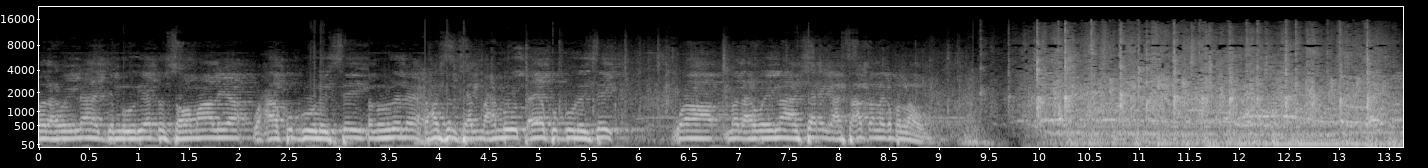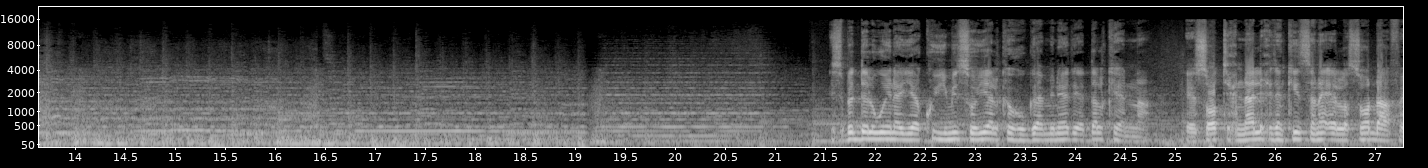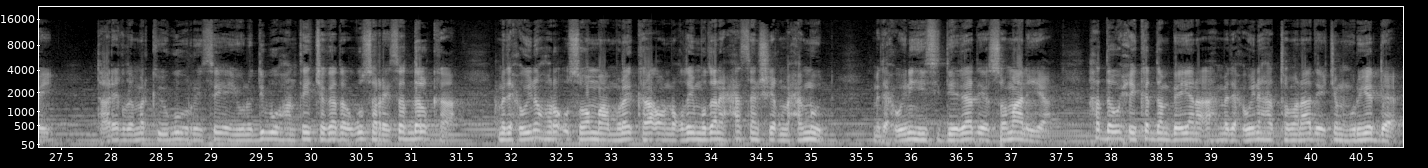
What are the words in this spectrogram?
madaxweynaha jamhuuriyadda soomaaliya waxaa ku guulaystay mudane xasan sheekh maxamuud ayaa ku guulaystay waa madaxweynaha sharciga saacaddan laga bilaabo. Isbeddel weyn ayaa ku yimid sooyaalka hogaamineed ee dalkeenna ee soo tixnaa lixdankii sane ee la soo dhaafay taariikhda markii ugu horraysay ayuuna dib u hantay jagada ugu sarraysa dalka. Madaxweyne hore u soo maamulay kaa oo noqday mudane xasan sheekh maxamuud madaxweynihii siddeedaad ee soomaaliya. Hadda wixii ka dambeeyana ah madaxweynaha tobanaad ee jamhuuriyadda.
